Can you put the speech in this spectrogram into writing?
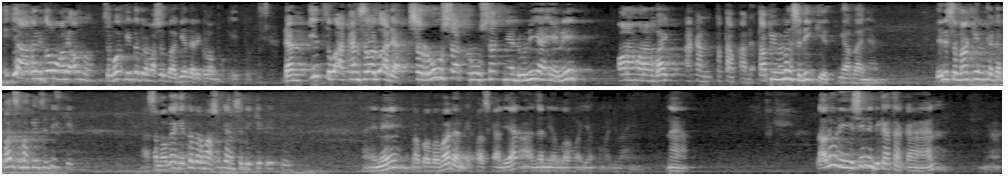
Itu akan ditolong oleh Allah. Semoga kita termasuk bagian dari kelompok itu. Dan itu akan selalu ada. Serusak-rusaknya dunia ini, orang-orang baik akan tetap ada. Tapi memang sedikit, nggak banyak. Jadi semakin ke depan semakin sedikit. Nah, semoga kita termasuk yang sedikit itu. Nah ini bapak-bapak dan ikhwas sekalian, azan ya Allah wa ajma'in. Nah, lalu di sini dikatakan, nah,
